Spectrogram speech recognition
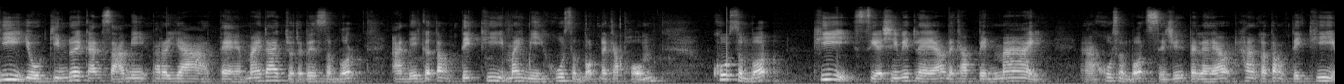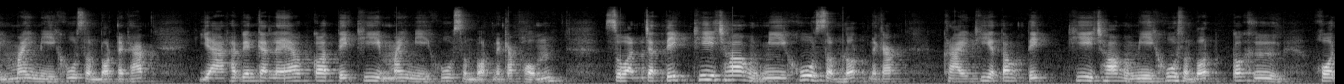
ที่อยู่กินด้วยกันสามีภรรยา แต่ไม่ได้จดทะเบียนสมรส อันนี้ก็ต้องติ๊กที่ไม่มีคู่สมรสนะครับผม คู่สมรส ที่เสียชีวิตแล้วนะครับเป็นไม่คู่สมรสเสียชีวิตไปแล้ว ท่านก็ต้องติ๊กที่ไม่มีคู่สมรสนะครับหย่าทะเบียนกันแล้วก็ติ๊กที่ไม่มีคู่สมรสนะครับผม ส่วนจะติ๊กที่ช่องมีคู่สมรสนะครับ ใครที่จะต้องติ๊กที่ช่องมีคู่สมรสก็คือ คน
